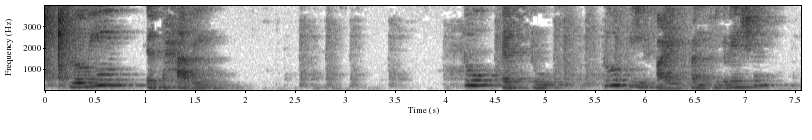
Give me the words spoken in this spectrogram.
Fluorine is having 2s2 2p5 configuration.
